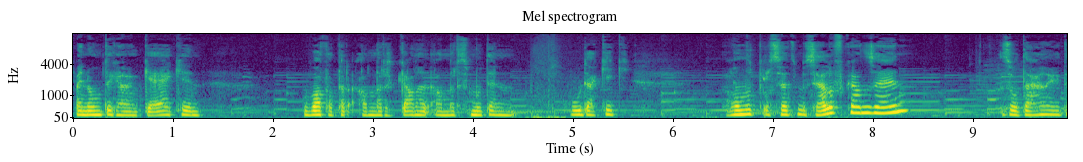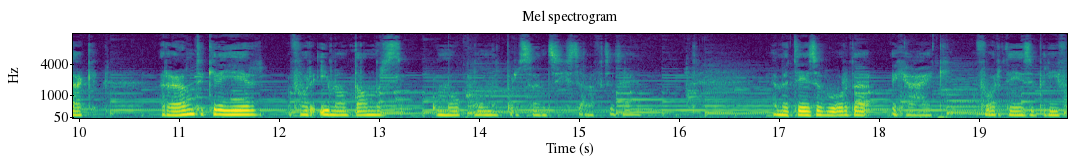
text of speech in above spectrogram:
En om te gaan kijken wat dat er anders kan en anders moet. En hoe dat ik 100% mezelf kan zijn, zodanig dat ik ruimte creëer voor iemand anders om ook 100% zichzelf te zijn. En met deze woorden ga ik voor deze brief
